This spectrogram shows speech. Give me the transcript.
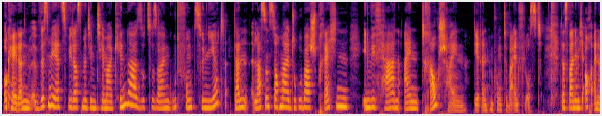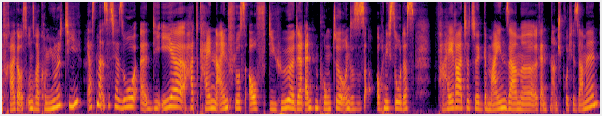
Okay, dann wissen wir jetzt, wie das mit dem Thema Kinder sozusagen gut funktioniert. Dann lass uns doch mal drüber sprechen, inwiefern ein Trauschein die Rentenpunkte beeinflusst. Das war nämlich auch eine Frage aus unserer Community. Erstmal ist es ja so, äh, die Ehe hat keinen Einfluss auf die Höhe der Rentenpunkte und es ist auch nicht so, dass Verheiratete gemeinsame Rentenansprüche sammeln.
